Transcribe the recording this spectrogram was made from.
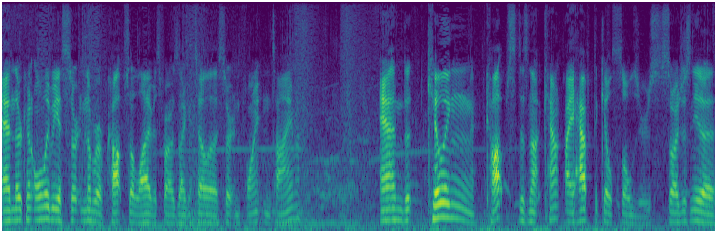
and there can only be a certain number of cops alive as far as I can tell at a certain point in time. And killing cops does not count. I have to kill soldiers, so I just need to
